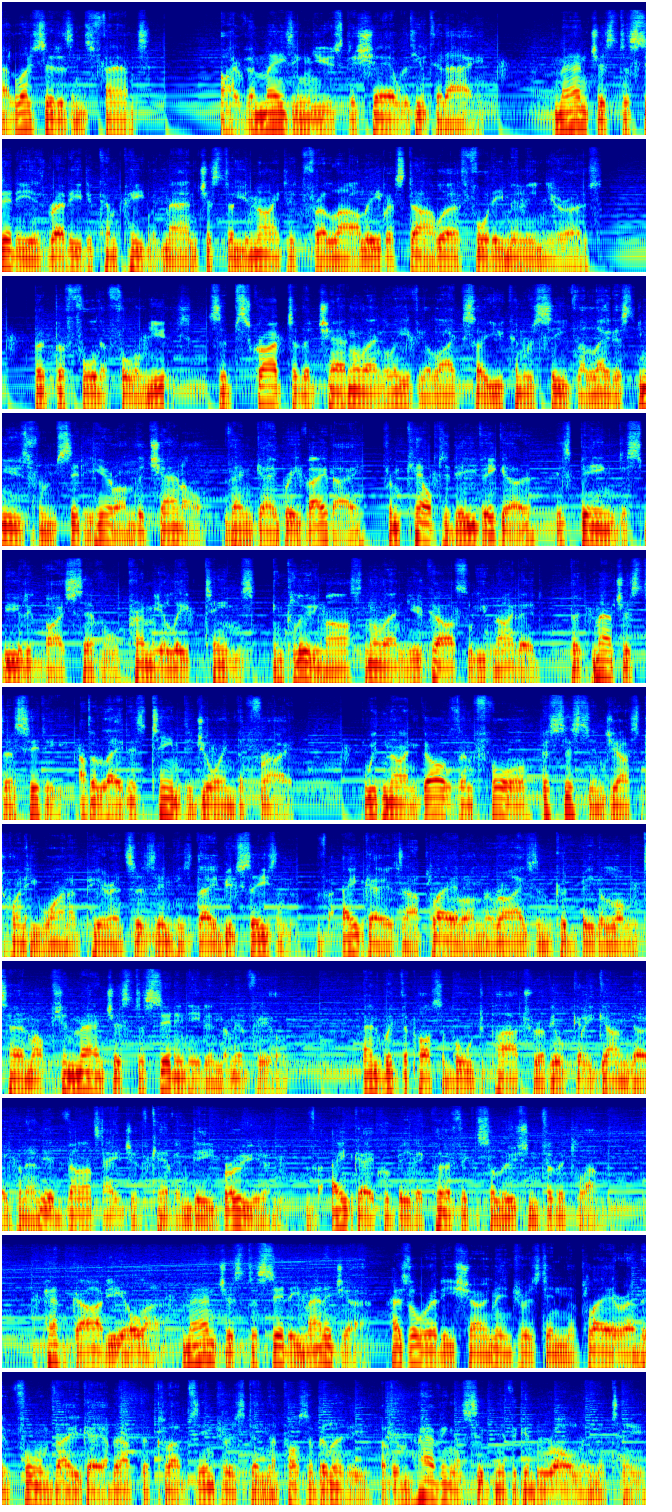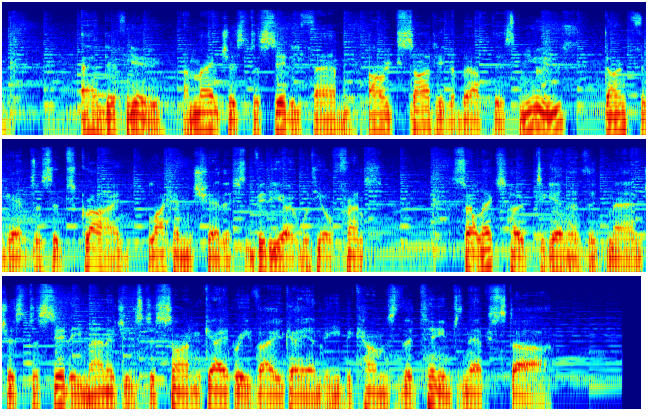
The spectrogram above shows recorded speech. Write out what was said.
Hello citizens fans. I have amazing news to share with you today. Manchester City is ready to compete with Manchester United for a La Liga star worth 40 million euros. But before the full news, subscribe to the channel and leave your like so you can receive the latest news from City here on the channel. Then Gabri Veiga, from Celta de Vigo, is being disputed by several Premier League teams, including Arsenal and Newcastle United, but Manchester City are the latest team to join the fray. With 9 goals and 4 assists in just 21 appearances in his debut season, Veiga is our player on the rise and could be the long-term option Manchester City need in the midfield. And with the possible departure of Ilkay Gundogan and the advanced age of Kevin De Bruyne, Veiga could be the perfect solution for the club. Pep Guardiola, Manchester City manager, has already shown interest in the player and informed Veiga about the club's interest and the possibility of him having a significant role in the team. And if you, a Manchester City fan, are excited about this news, don't forget to subscribe, like and share this video with your friends. So let's hope together that Manchester City manages to sign Gabri Veiga and he becomes the team's next star.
